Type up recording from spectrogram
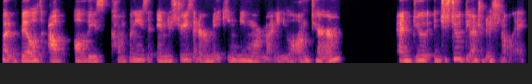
but build out all these companies and industries that are making me more money long term and do just do it the untraditional way.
